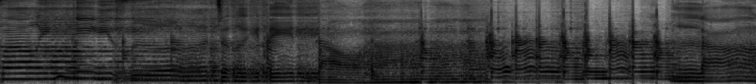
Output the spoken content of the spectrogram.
sao ý dừa trời đến đảo hà. Là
